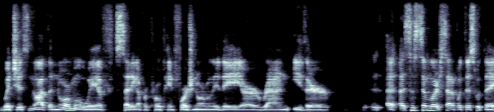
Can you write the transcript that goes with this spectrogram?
which is not the normal way of setting up a propane forge. Normally, they are ran either. Uh, a similar setup with this, with the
